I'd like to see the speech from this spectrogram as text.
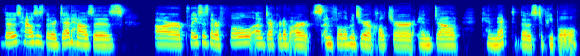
those houses that are dead houses are places that are full of decorative arts and full of material culture and don't connect those to people.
